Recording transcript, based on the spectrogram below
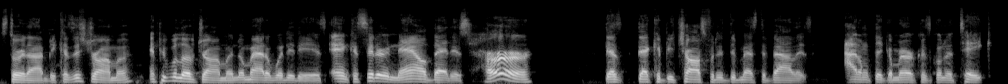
storyline because it's drama and people love drama no matter what it is. And considering now that it's her that that could be charged for the domestic violence, I don't think America's going to take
